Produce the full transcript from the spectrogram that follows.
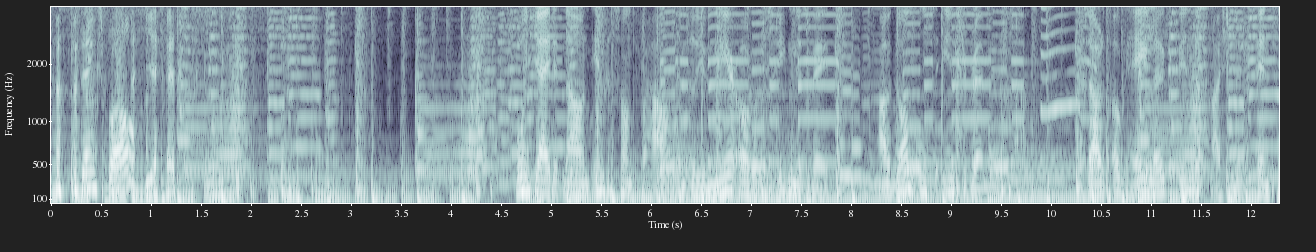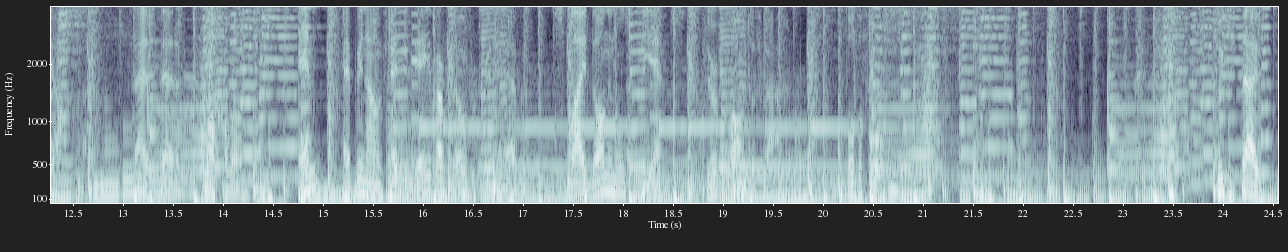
Thanks, Paul. Yes. Vond jij dit nou een interessant verhaal en wil je meer over geschiedenis weten? Hou dan onze Instagram in de gaten. We zouden het ook heel leuk vinden als je een recensie achterlaat. Vijf sterren, mag gewoon. En heb je nou een vet idee waar we het over kunnen hebben? Slide dan in onze DM's. Durf gewoon te vragen. Tot de volgende. Goedjes thuis.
